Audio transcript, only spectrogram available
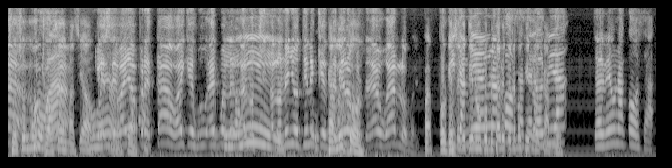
jugar. eso es no mucho, eso es demasiado. Que se Demasiado. vayan prestados. Hay que jugar, hay que a, los, Sí. a los niños tienen que tener la oportunidad de jugarlo. pues. Pa- Porque y sé que también tiene un comentario y cosa, tenemos que se ir al cambio. se olvida una cosa,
